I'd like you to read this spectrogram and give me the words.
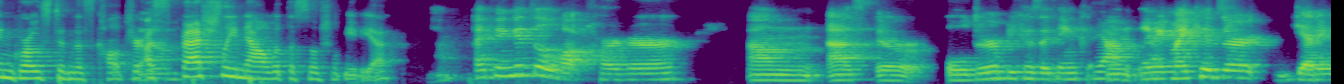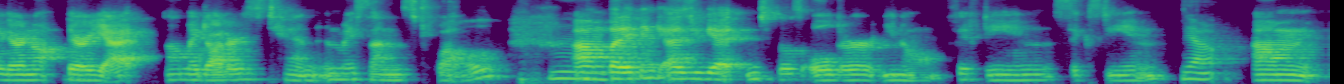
engrossed in this culture, yeah. especially now with the social media. I think it's a lot harder um, as they're older because I think, yeah. um, I mean, my kids are getting there, they're not there yet. Uh, my daughter's 10 and my son's 12. Mm. Um, but I think as you get into those older, you know, 15, 16, yeah, um,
